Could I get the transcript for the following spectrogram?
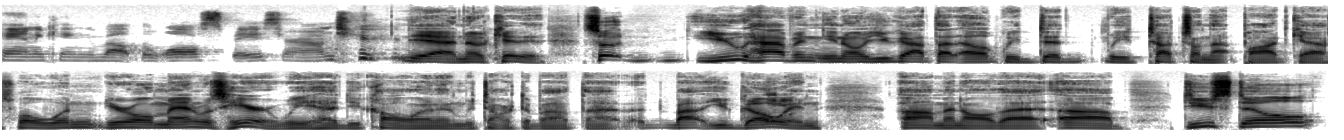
panicking about the wall space around here. Yeah, no kidding. So you haven't, you know, you got that elk. We did, we touched on that podcast. Well, when your old man was here, we had you call in and we talked about that, about you going, um, and all that. Uh, do you still,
